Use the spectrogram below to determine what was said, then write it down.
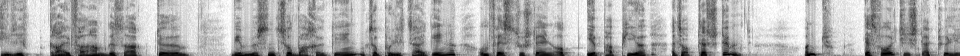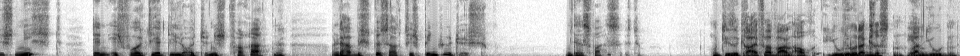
die Greifer haben gesagt, äh, wir müssen zur Wache gehen, zur Polizei gehen, um festzustellen, ob ihr Papier, also ob das stimmt. Und das wollte ich natürlich nicht, denn ich wollte ja die Leute nicht verraten. Und da habe ich gesagt, ich bin jüdisch. Und das war's. Und diese Greifer waren auch Juden, Juden. oder Christen? Waren ja. Juden?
